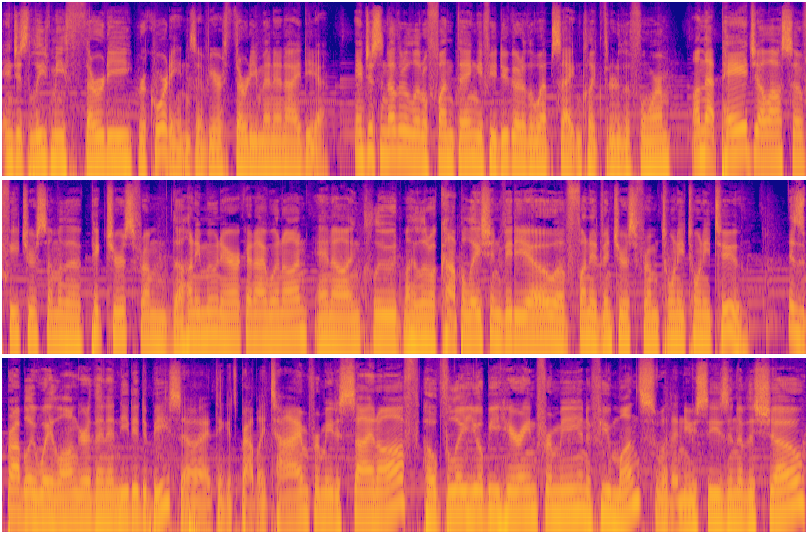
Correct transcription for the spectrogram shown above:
and just leave me 30 recordings of your 30 minute idea. And just another little fun thing if you do go to the website and click through the forum, on that page, I'll also feature some of the pictures from the honeymoon Erica and I went on, and I'll include my little compilation video of fun adventures from 2022. This is probably way longer than it needed to be, so I think it's probably time for me to sign off. Hopefully, you'll be hearing from me in a few months with a new season of the show.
